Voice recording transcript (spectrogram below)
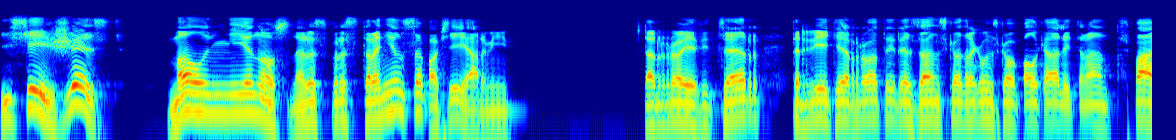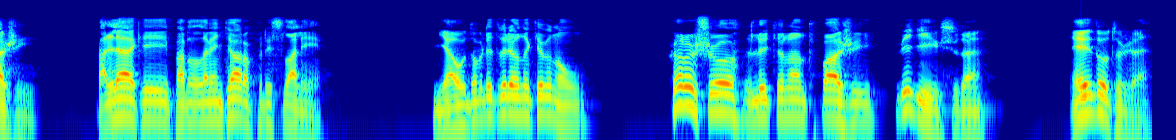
И сей жест молниеносно распространился по всей армии. Второй офицер третьей роты Рязанского драгунского полка лейтенант Пажий. Поляки парламентеров прислали. Я удовлетворенно кивнул. Хорошо, лейтенант Пажий, веди их сюда. Идут уже.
